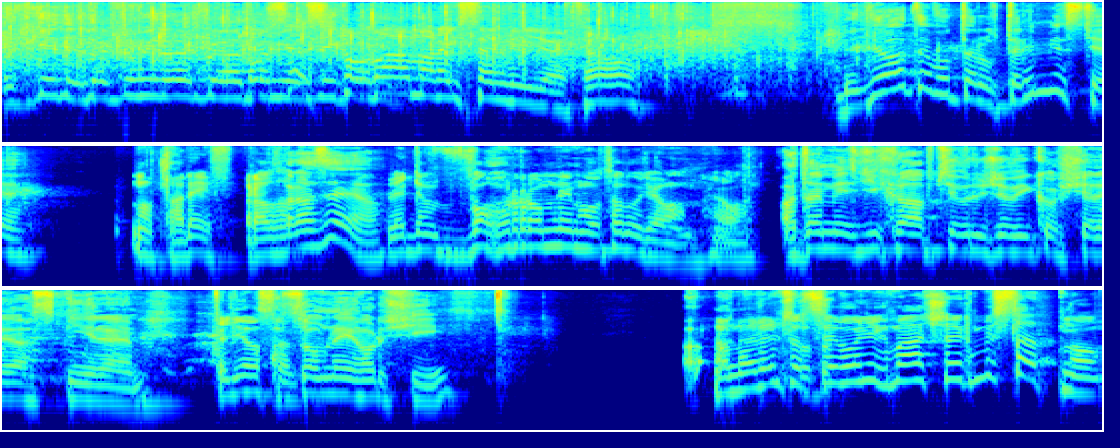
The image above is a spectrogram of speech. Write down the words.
Počkejte, takový jako já tam Se jezdím. schovám a nejsem vidět, jo. Kde děláte v hotelu? V kterém městě? No tady v Praze. V Praze, jo? V jednom ohromném hotelu dělám, jo. A tam jezdí chlapci v růžový košili a s knírem. Viděl A jsem. jsou nejhorší. No nevím, co si o nich má člověk myslet, no.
